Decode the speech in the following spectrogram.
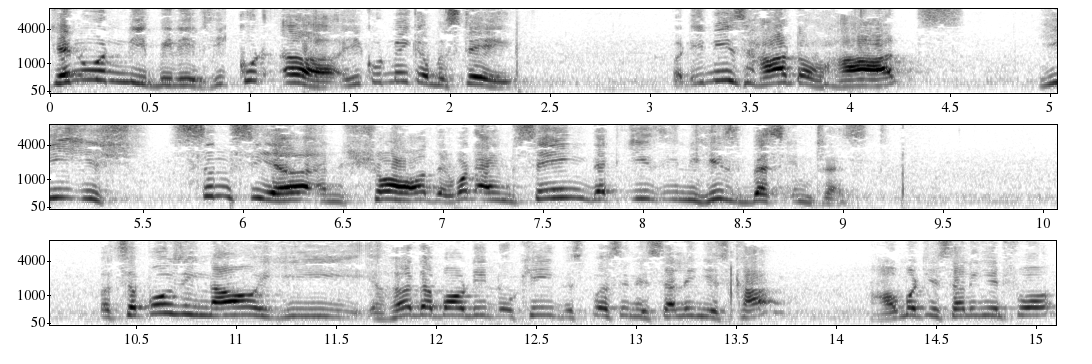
genuinely believes? He could err, he could make a mistake, but in his heart of hearts, he is sincere and sure that what I'm saying that is in his best interest. But supposing now he heard about it, okay, this person is selling his car. How much is he selling it for?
